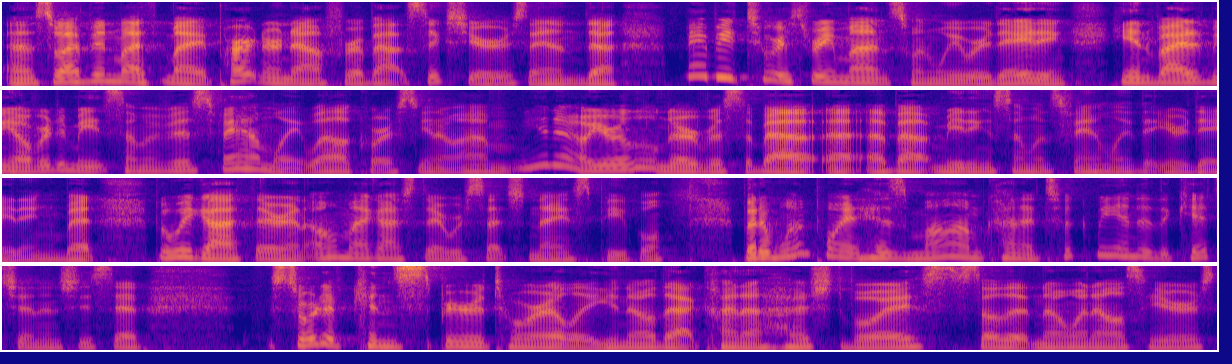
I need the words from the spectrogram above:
Uh, so, I've been with my partner now for about six years, and uh, maybe two or three months when we were dating, he invited me over to meet some of his family. Well, of course, you know, you know, you're a little nervous about uh, about meeting someone's family that you're dating, but but we got there, and oh my gosh, they were such nice people. But at one point, his mom kind of took me into the kitchen, and she said, sort of conspiratorially, you know, that kind of hushed voice so that no one else hears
